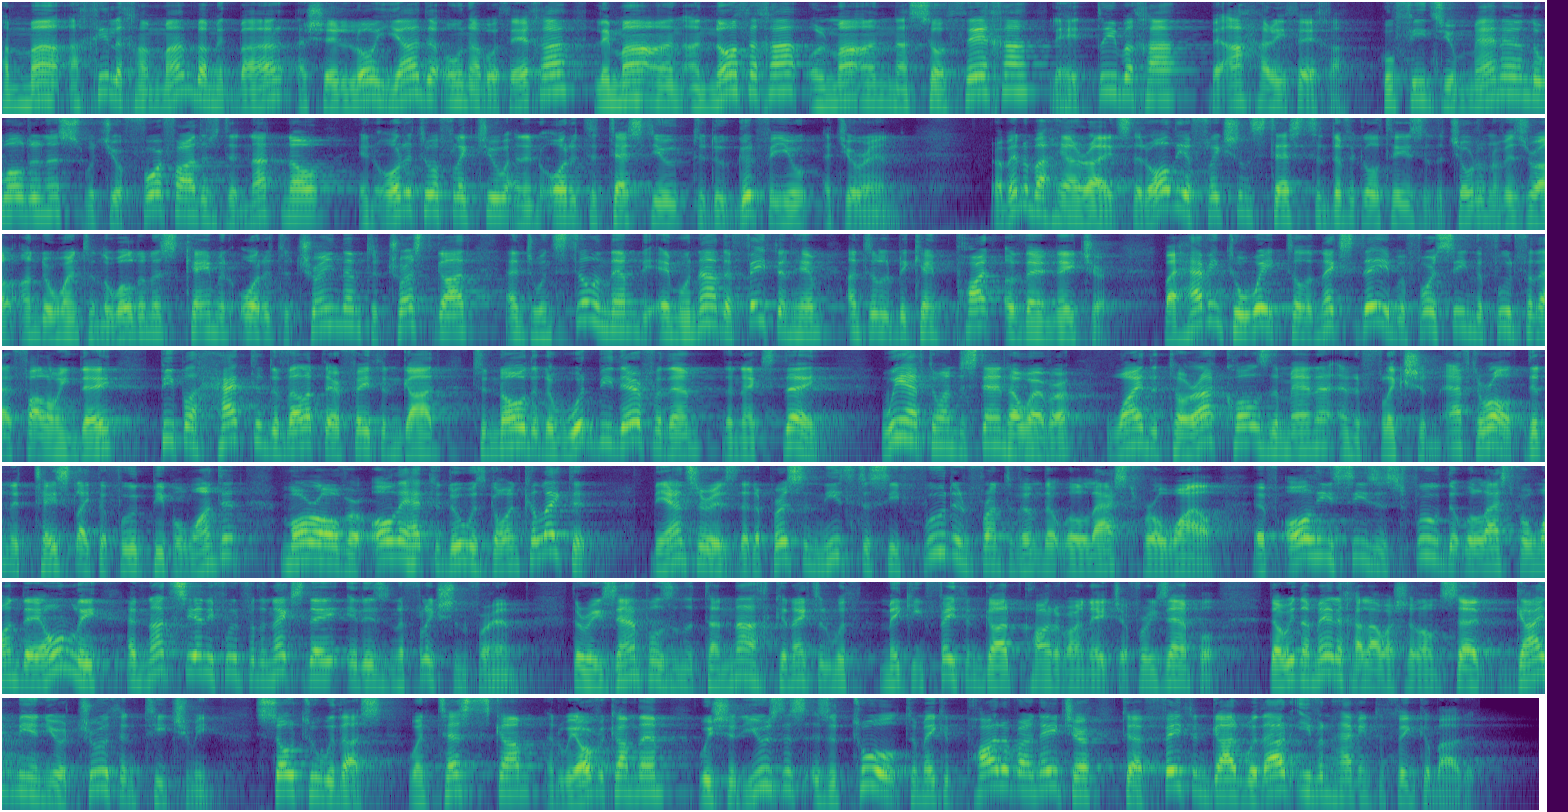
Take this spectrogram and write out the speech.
המה אחי לחמם במדבר, אשר לא ידעון אבותיך, למען ענותך ולמען נסותך, להיטיבך באחריתך. Who feeds you manna in the wilderness, which your forefathers did not know, in order to afflict you and in order to test you, to do good for you at your end. Rabbeinu Bachya writes that all the afflictions, tests, and difficulties that the children of Israel underwent in the wilderness came in order to train them to trust God and to instill in them the emunah, the faith in Him, until it became part of their nature. By having to wait till the next day before seeing the food for that following day, people had to develop their faith in God to know that it would be there for them the next day. We have to understand, however, why the Torah calls the manna an affliction. After all, didn't it taste like the food people wanted? Moreover, all they had to do was go and collect it. The answer is that a person needs to see food in front of him that will last for a while. If all he sees is food that will last for one day only and not see any food for the next day, it is an affliction for him. There are examples in the Tanakh connected with making faith in God part of our nature. For example, David HaMelech said, Guide me in your truth and teach me so too with us. When tests come and we overcome them, we should use this as a tool to make it part of our nature to have faith in God without even having to think about it.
